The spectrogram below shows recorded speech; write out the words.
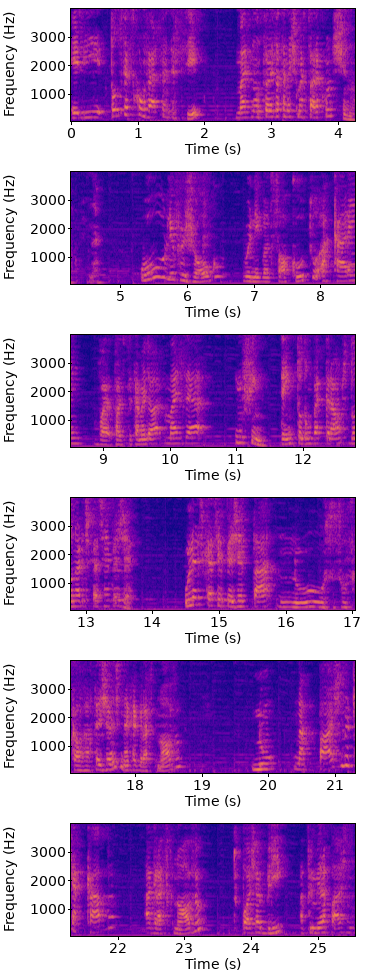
Ele, todos eles conversam entre si, mas não são exatamente uma história contínua. Né? O livro-jogo, O Enigma do Sol Oculto, a Karen vai, pode explicar melhor, mas é, enfim, tem todo um background do Nerdcast RPG. O Nerdcast RPG tá no Sussurros Carro Rastejante, né, que é a graphic novel. No, na página que acaba a graphic novel, tu pode abrir a primeira página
